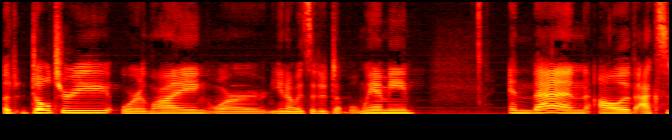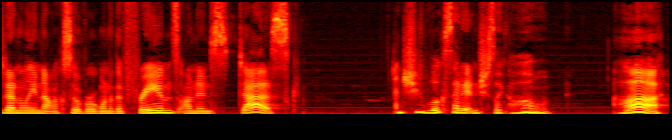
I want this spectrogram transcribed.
adultery or lying, or you know, is it a double whammy? And then Olive accidentally knocks over one of the frames on his desk, and she looks at it and she's like, "Oh, ah,"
